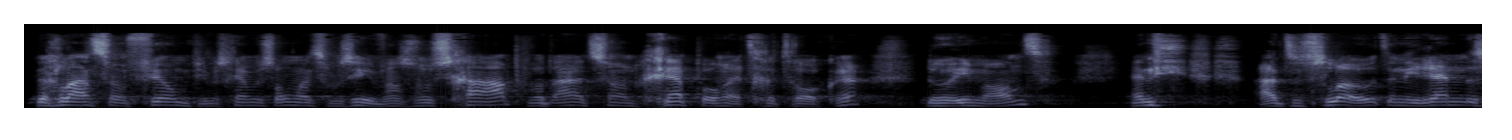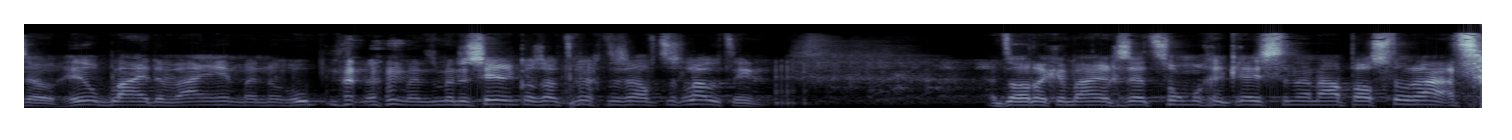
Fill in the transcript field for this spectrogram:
Ik zag laatst zo'n filmpje, misschien hebben sommige mensen gezien, van zo'n schaap wat uit zo'n greppel werd getrokken door iemand. En uit de sloot. En die rende zo heel blij de wei in met een hoep, met met, een cirkel zo terug dezelfde sloot in. En toen had ik erbij gezet, sommige christenen naar pastoraat.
